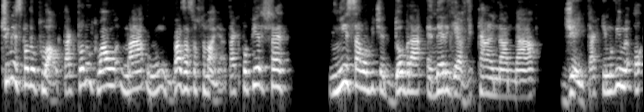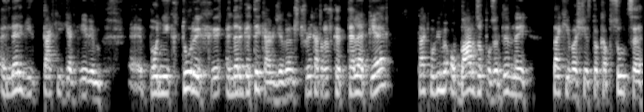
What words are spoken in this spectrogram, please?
Czym jest produkt wow? Tak, produkt wow ma dwa zastosowania. Tak, po pierwsze niesamowicie dobra energia witalna na dzień, tak? Nie mówimy o energii takich jak, nie wiem, e, po niektórych energetykach, gdzie wręcz człowieka troszeczkę telepie, tak? Mówimy o bardzo pozytywnej, takiej właśnie jest to kapsułce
